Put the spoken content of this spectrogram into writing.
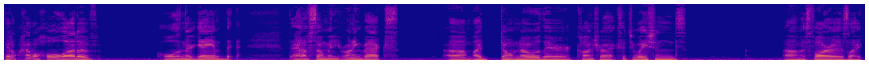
they don't have a whole lot of holes in their game. They, they have so many running backs. Um, I don't know their contract situations um, as far as like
